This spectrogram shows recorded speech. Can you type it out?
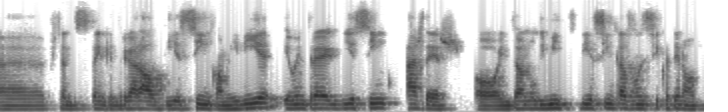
Uh, portanto, se tenho que entregar algo dia 5 ao meio-dia, eu entrego dia 5 às 10, ou então no limite dia 5 às 11h59.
